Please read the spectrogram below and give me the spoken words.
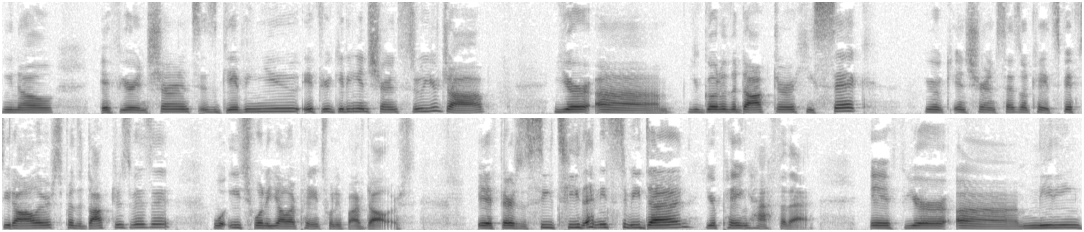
You know, if your insurance is giving you, if you're getting insurance through your job, you're um, you go to the doctor, he's sick, your insurance says okay, it's fifty dollars for the doctor's visit. Well, each one of y'all are paying twenty five dollars. If there's a CT that needs to be done, you're paying half of that if you're um, needing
